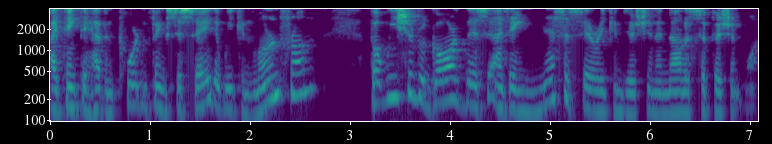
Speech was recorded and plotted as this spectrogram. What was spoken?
I think they have important things to say that we can learn from but we should regard this as a necessary condition and not a sufficient one.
